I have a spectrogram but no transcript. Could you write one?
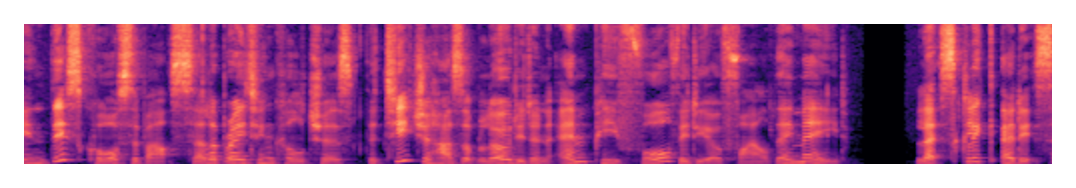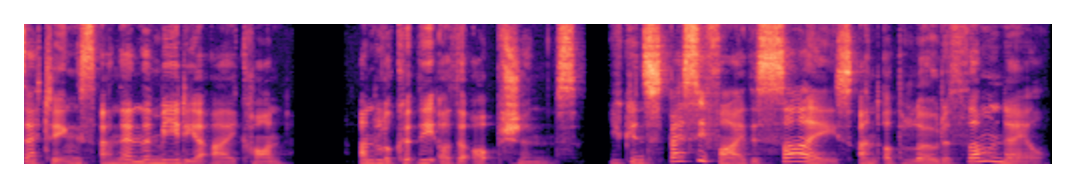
In this course about celebrating cultures, the teacher has uploaded an MP4 video file they made. Let's click Edit Settings and then the media icon and look at the other options. You can specify the size and upload a thumbnail.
